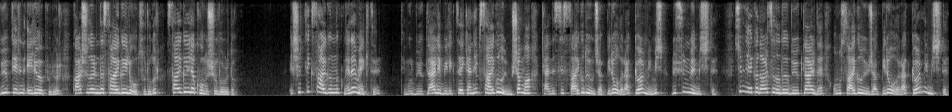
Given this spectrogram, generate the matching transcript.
Büyüklerin eli öpülür, karşılarında saygıyla oturulur, saygıyla konuşulurdu. Eşitlik saygınlık ne demekti? Timur büyüklerle birlikteyken hep saygı duymuş ama kendisi saygı duyulacak biri olarak görmemiş, düşünmemişti. Şimdiye kadar tanıdığı büyükler de onu saygı duyacak biri olarak görmemişti.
